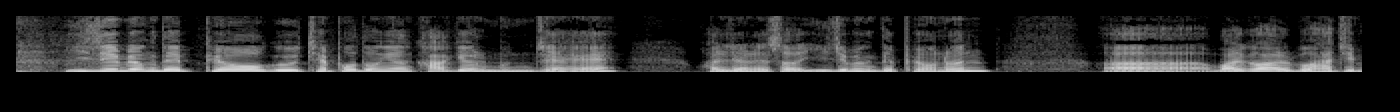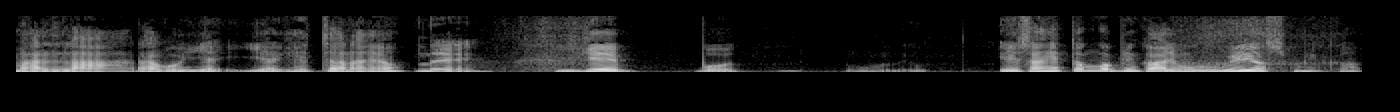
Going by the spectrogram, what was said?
이재명 대표 그 체포동의안 가결 문제 관련해서 이재명 대표는 아, 왈가왈부하지 말라라고 이야, 이야기했잖아요. 네. 이게 뭐 예상했던 겁니까 아니면 의외였습니까?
